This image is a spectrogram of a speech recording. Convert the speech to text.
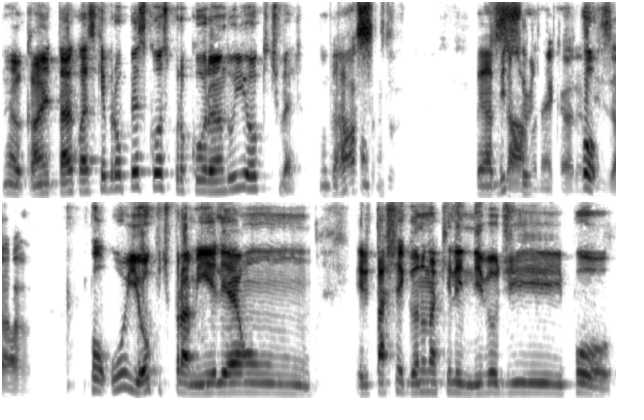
Não, o Carl tá quase quebrou o pescoço procurando o Jokic, velho. No garrafão. Nossa, cara. Foi absurdo. bizarro, né, cara? Pô, Bizarro. Pô, o Jokic, pra mim, ele é um. Ele tá chegando naquele nível de, pô,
